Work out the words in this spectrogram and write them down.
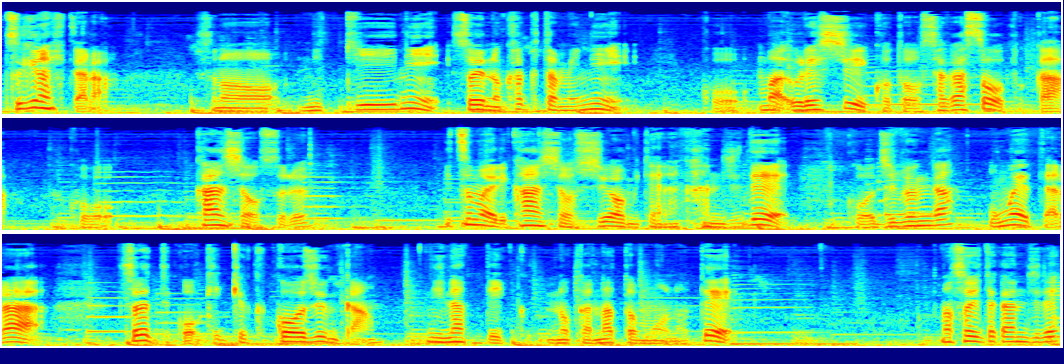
次の日からその日記にそういうのを書くためにこう、まあ嬉しいことを探そうとかこう感謝をするいつもより感謝をしようみたいな感じでこう自分が思えたらそれってこう結局好循環になっていくのかなと思うので、まあ、そういった感じで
